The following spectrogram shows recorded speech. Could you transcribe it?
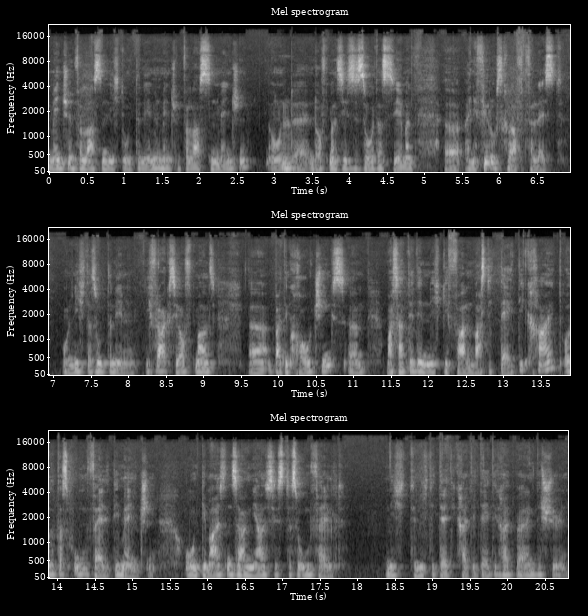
Menschen verlassen nicht Unternehmen, Menschen verlassen Menschen. Und, äh, und oftmals ist es so, dass jemand äh, eine Führungskraft verlässt und nicht das Unternehmen. Ich frage sie oftmals äh, bei den Coachings, äh, was hat dir denn nicht gefallen? Was die Tätigkeit oder das Umfeld, die Menschen? Und die meisten sagen, ja, es ist das Umfeld nicht, nicht die Tätigkeit. Die Tätigkeit wäre eigentlich schön.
